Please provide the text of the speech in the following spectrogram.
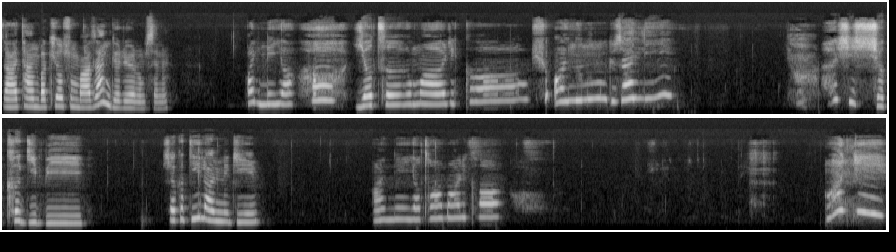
Zaten bakıyorsun bazen görüyorum seni. Anne ya. Ha, yatağım harika. Şu aynanın güzelliği. Her şey şaka gibi. Şaka değil anneciğim. Anne yatağım harika. Anne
